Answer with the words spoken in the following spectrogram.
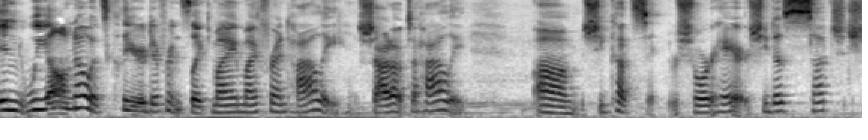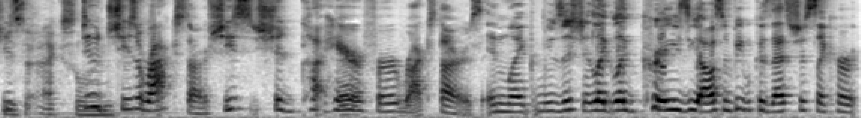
and we all know it's clear difference like my my friend holly shout out to holly um she cuts short hair. She does such she's, She's excellent. dude she's a rock star. She's should cut hair for rock stars and like musician like like crazy awesome people because that's just like her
